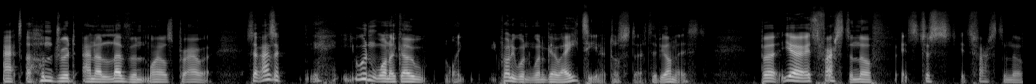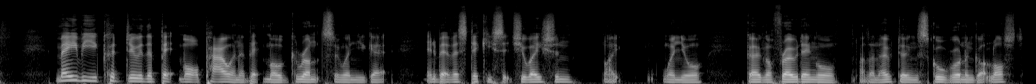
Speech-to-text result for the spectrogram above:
at 111 miles per hour. So as a, you wouldn't want to go, like, you probably wouldn't want to go 80 in a Duster, to be honest. But yeah, it's fast enough. It's just, it's fast enough. Maybe you could do with a bit more power and a bit more grunt, so when you get in a bit of a sticky situation, like when you're going off roading or I don't know doing the school run and got lost.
